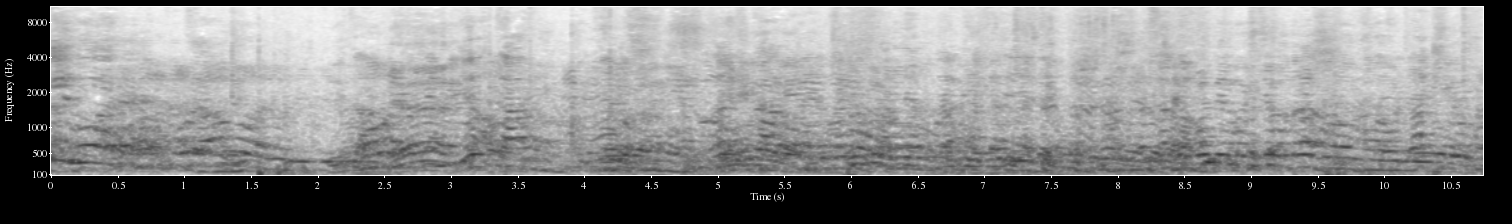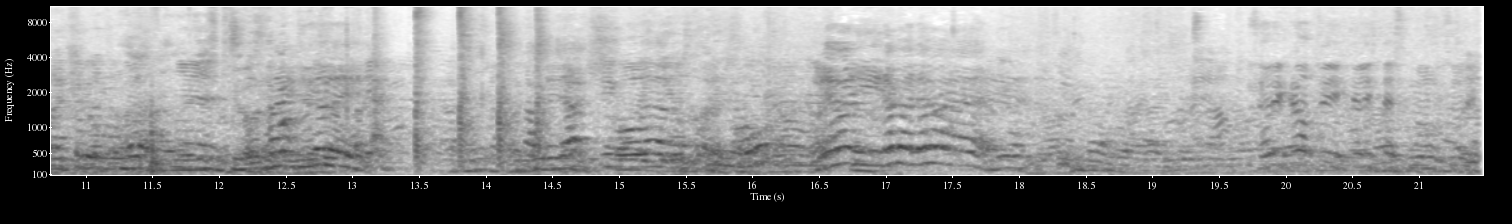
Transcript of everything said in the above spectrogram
Tengo Sorry chlapi, chtěli jste spolu, sorry.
